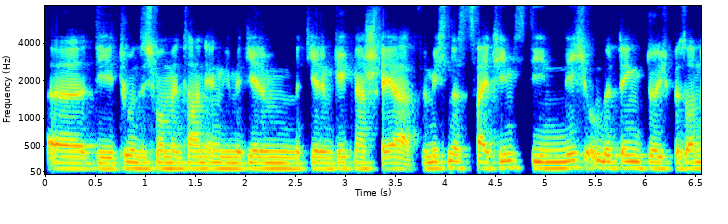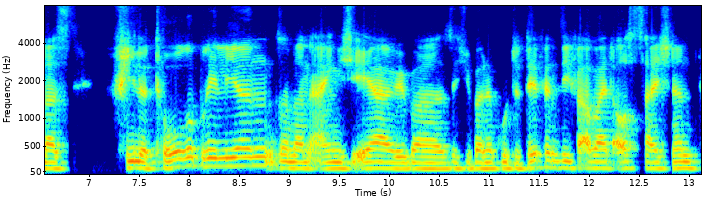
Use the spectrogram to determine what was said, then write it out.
äh, die tun sich momentan irgendwie mit jedem, mit jedem Gegner schwer. Für mich sind es zwei Teams, die nicht unbedingt durch besonders viele Tore brillieren, sondern eigentlich eher über sich über eine gute Defensivarbeit auszeichnen.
